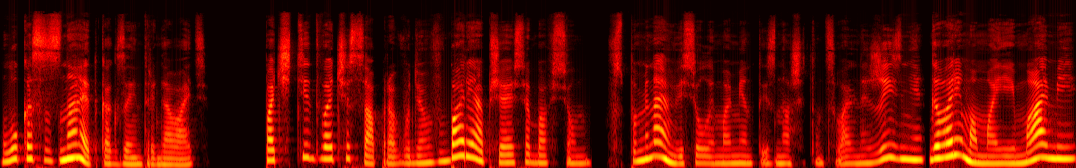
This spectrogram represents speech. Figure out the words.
Лукас знает, как заинтриговать. Почти два часа проводим в баре, общаясь обо всем. Вспоминаем веселые моменты из нашей танцевальной жизни, говорим о моей маме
